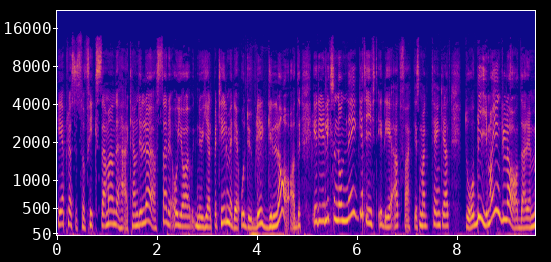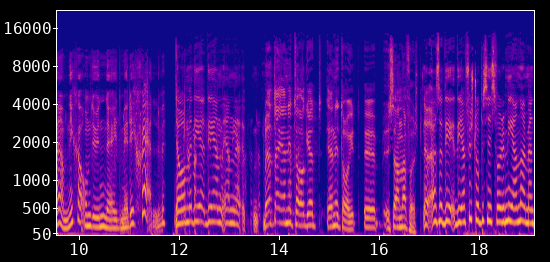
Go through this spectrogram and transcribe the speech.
Helt plötsligt så fixar man det här. Kan du lösa det och jag nu hjälper till med det och du blir glad? Är det liksom något negativt i det att faktiskt man tänker att då blir man ju en gladare människa om du är nöjd med dig själv? Ja, men det, det är en... en Vänta, en i taget. En i taget. Eh, Sanna först. Alltså Alltså, det, det, jag förstår precis vad du menar, men,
